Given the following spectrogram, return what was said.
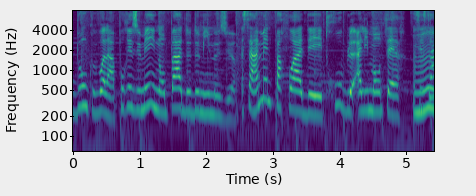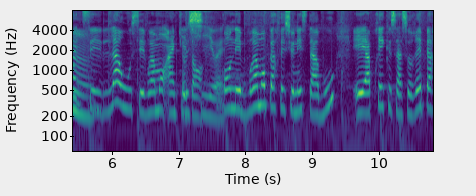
Donc voilà, pour résumer, ils n'ont pas de demi-mesure. Ça amène parfois à des troubles alimentaires. C'est ça, c'est là où c'est vraiment inquiétant Aussi, ouais. qu'on est vraiment perfectionniste à bout et après que ça se réper-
